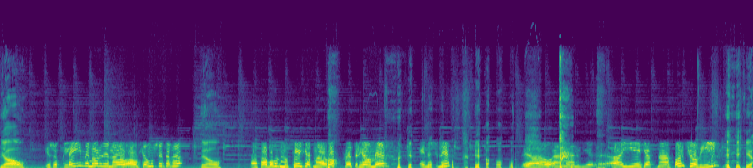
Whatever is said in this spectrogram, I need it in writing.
Já, Ég er svo gleymin orðin á, á hljómsveitarna. já Það, það voru nú til hérna rockflötur hjá mér einu sinni. Já, Já, en, en ég, að ég hérna Bon Jovi já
